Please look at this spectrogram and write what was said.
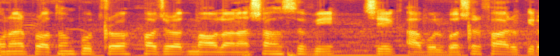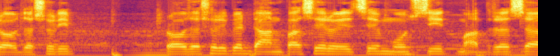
ওনার প্রথম পুত্র হজরত মাওলানা শাহসুফি শেখ আবুল বসর ফারুকি রওজা শরীফ। রওজা শরীফের ডান পাশে রয়েছে মসজিদ, মাদ্রাসা,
